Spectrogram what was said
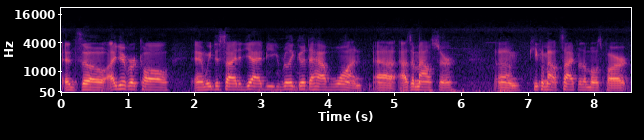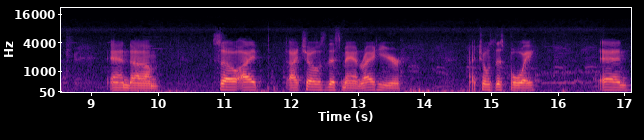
And so I give her a call and we decided, yeah, it'd be really good to have one uh, as a mouser. Um, keep him outside for the most part. And um, so I, I chose this man right here. I chose this boy. And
